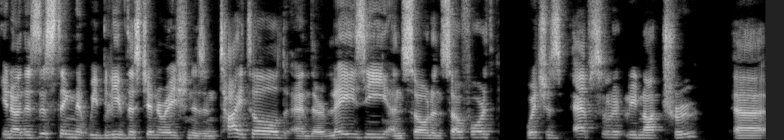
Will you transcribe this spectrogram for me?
you know, there's this thing that we believe this generation is entitled and they're lazy and so on and so forth, which is absolutely not true uh,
